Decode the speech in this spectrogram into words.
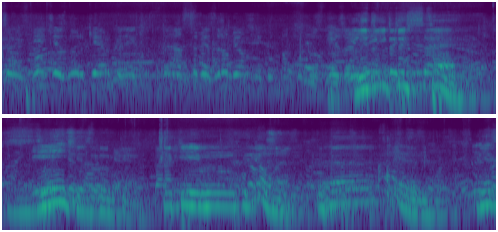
chcą zdjęcie z nurkiem, to niech teraz sobie zrobią i Jeżeli ktoś chce zdjęcie z nurkiem w takim ubiorze, trochę fajnym, więc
